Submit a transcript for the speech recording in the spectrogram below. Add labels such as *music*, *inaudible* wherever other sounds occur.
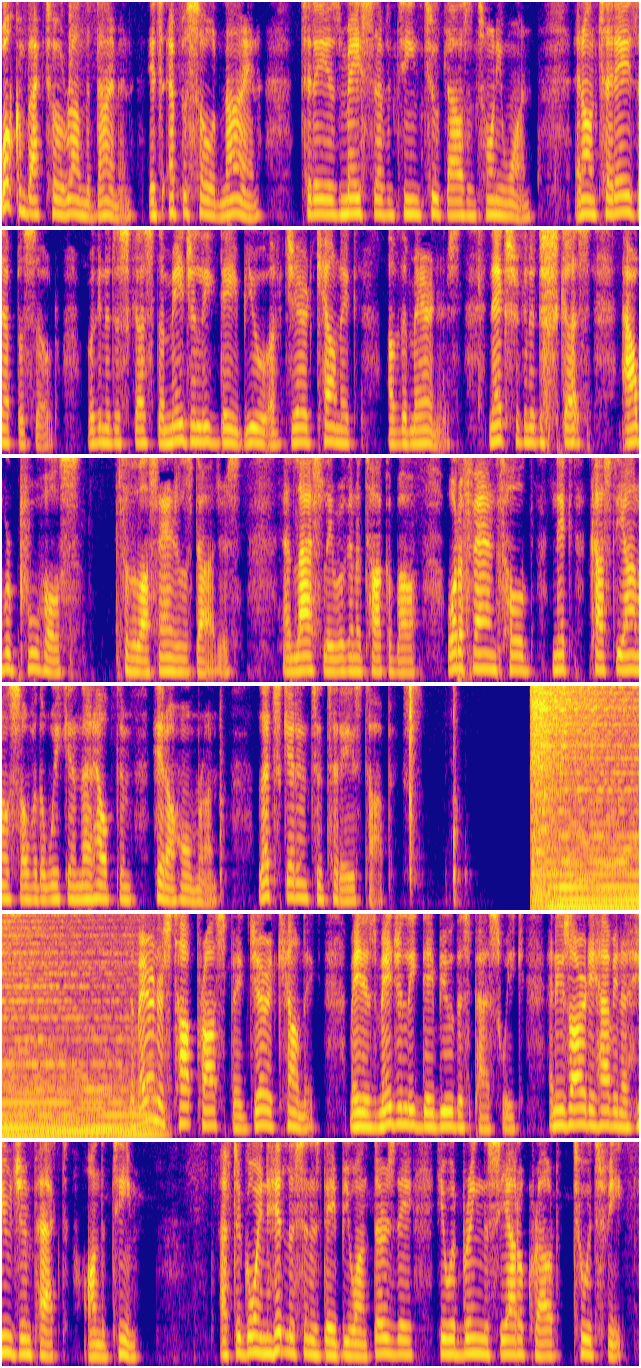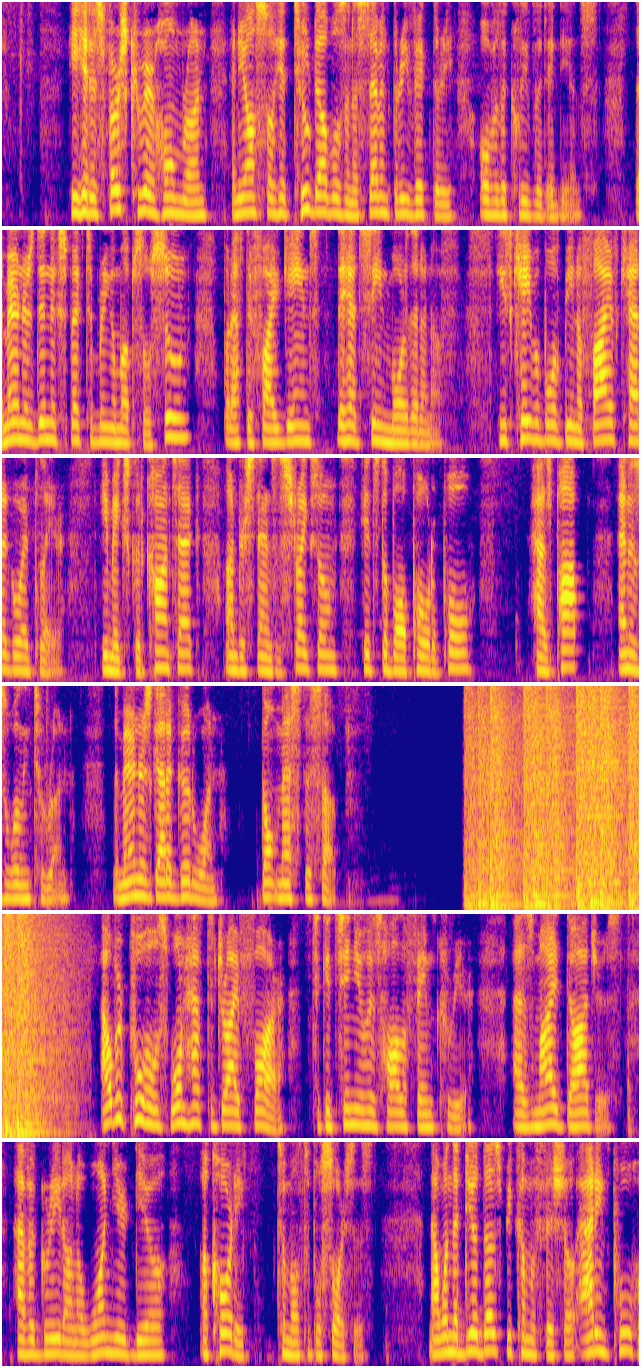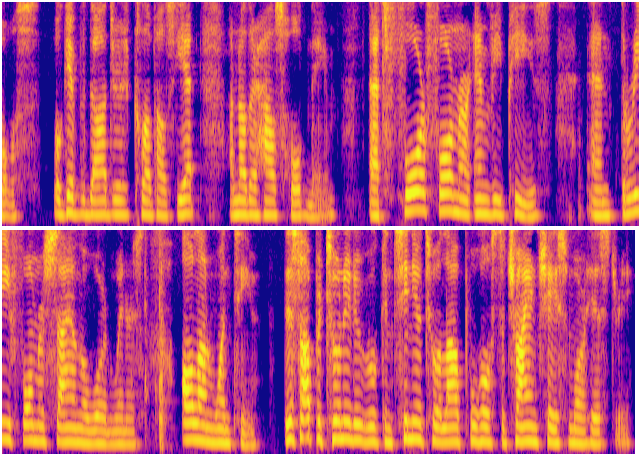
Welcome back to Around the Diamond. It's episode 9. Today is May 17, 2021. And on today's episode, we're going to discuss the major league debut of Jarred Kelenic of the Mariners. Next, we're going *laughs* to discuss Albert Pujols to the Los Angeles Dodgers. And lastly, we're going to talk about what a fan told Nick Castellanos over the weekend that helped him hit a home run. Let's get into today's topics. The Mariners' top prospect, Jarred Kelenic, made his major league debut this past week, and he's already having a huge impact on the team. After going hitless in his debut on Thursday, he would bring the Seattle crowd to its feet. He hit his first career home run, and he also hit two doubles in a 7 3 victory over the Cleveland Indians. The Mariners didn't expect to bring him up so soon, but after five games, they had seen more than enough. He's capable of being a five category player. He makes good contact, understands the strike zone, hits the ball pole to pole, has pop, and is willing to run. The Mariners got a good one. Don't mess this up. Albert Pujols won't have to drive far to continue his Hall of Fame career, as my Dodgers have agreed on a one year deal according to multiple sources. Now, when the deal does become official, adding Pujols will give the Dodgers clubhouse yet another household name. That's four former MVPs and three former Cy Young Award winners all on one team. This opportunity will continue to allow Pujols to try and chase more history,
